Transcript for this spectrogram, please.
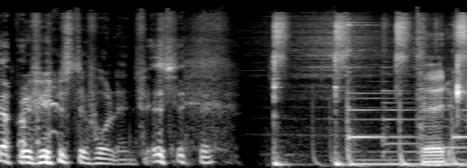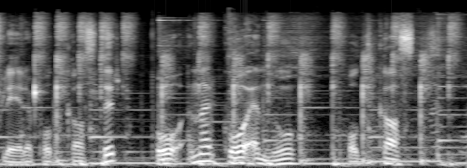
refuse to fall in fish. Hør flere podkaster på nrk.no podkast.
